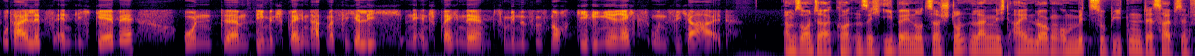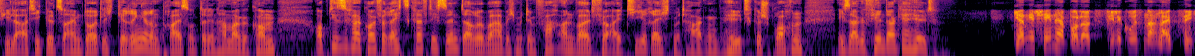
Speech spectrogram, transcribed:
Urteil letztendlich gäbe. Und ähm, dementsprechend hat man sicherlich eine entsprechende, zumindest noch geringe Rechtsunsicherheit. Am Sonntag konnten sich eBay-Nutzer stundenlang nicht einloggen, um mitzubieten. Deshalb sind viele Artikel zu einem deutlich geringeren Preis unter den Hammer gekommen. Ob diese Verkäufe rechtskräftig sind, darüber habe ich mit dem Fachanwalt für IT-Recht mit Hagen Hild gesprochen. Ich sage vielen Dank, Herr Hild. Gern geschehen, Herr Bollert. Viele Grüße nach Leipzig.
